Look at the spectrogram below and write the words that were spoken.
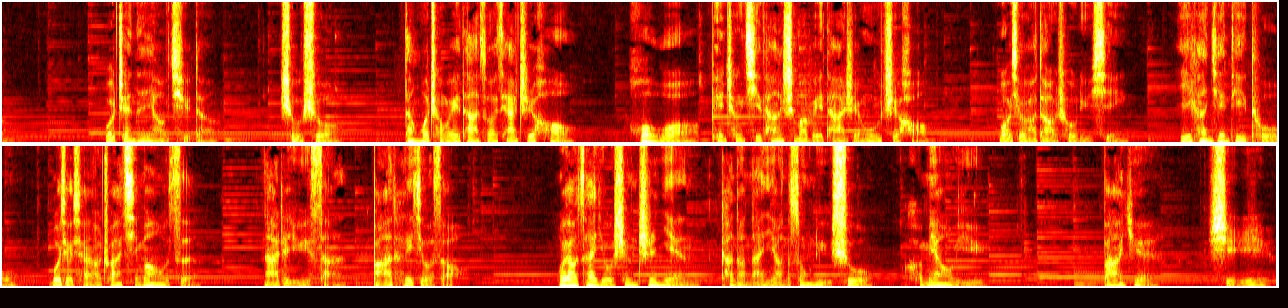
我真的要去的，叔叔。当我成为大作家之后，或我变成其他什么伟大人物之后，我就要到处旅行。一看见地图，我就想要抓起帽子，拿着雨伞，拔腿就走。我要在有生之年看到南洋的棕榈树和庙宇。八月十日。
